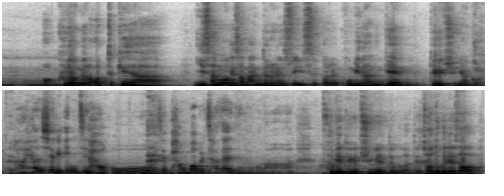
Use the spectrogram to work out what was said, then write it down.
음, 어, 그러면 어떻게 해야 이 상황에서 만들어낼 수 있을까를 고민하는 게 되게 중요할 것 같아요. 아, 현실을 인지하고 네. 이제 방법을 찾아야 되는구나. 그게 되게 중요했던 것 같아요. 저도 그래서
